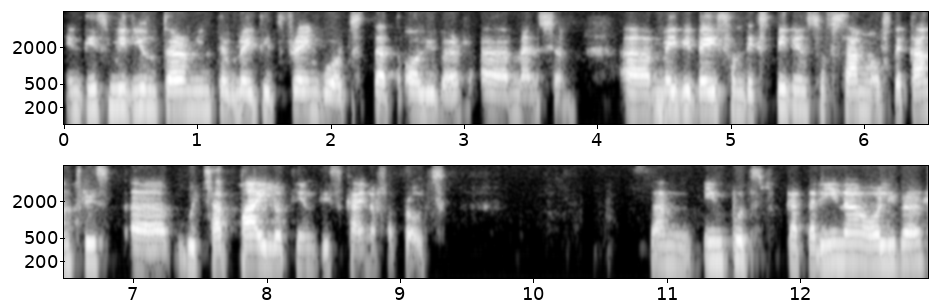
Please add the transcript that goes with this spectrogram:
in these medium-term integrated frameworks that Oliver uh, mentioned, uh, maybe based on the experience of some of the countries uh, which are piloting this kind of approach. some inputs, Katarina, Oliver?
